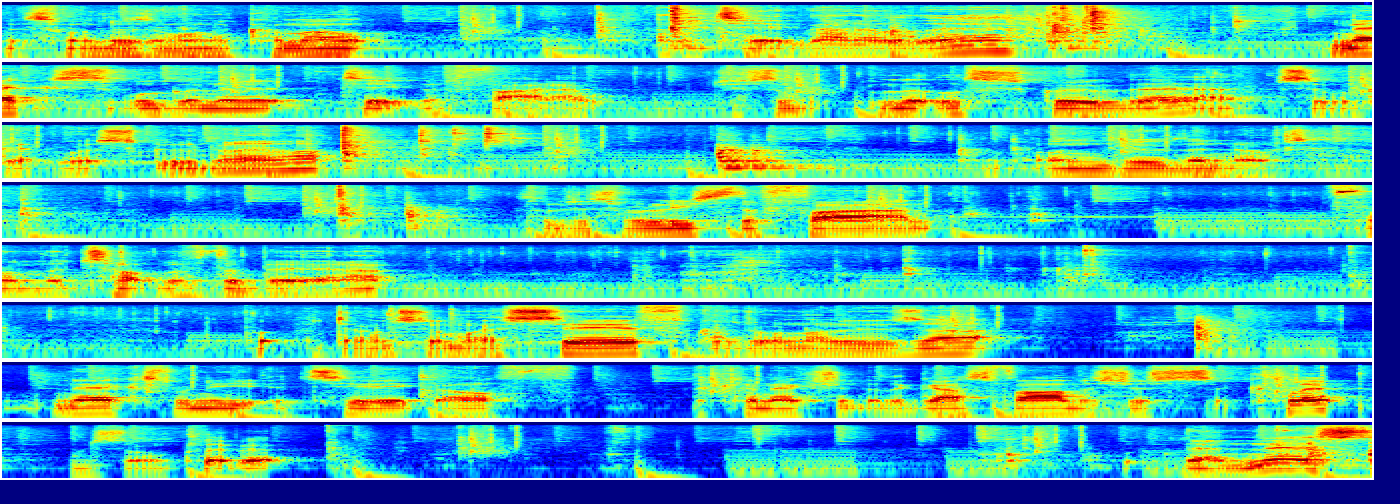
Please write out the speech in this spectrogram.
This one doesn't want to come out. And take that out there. Next, we're going to take the fan out. Just a little screw there. So we'll get a screwdriver. Undo the nut. So just release the fan from the top of the burner. Somewhere safe because we don't want to lose that. Next, we need to take off the connection to the gas valve. It's just a clip. Just unclip it. Then this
